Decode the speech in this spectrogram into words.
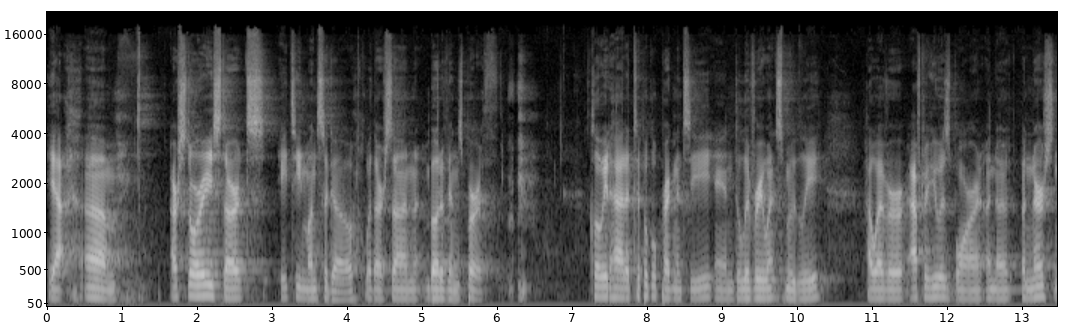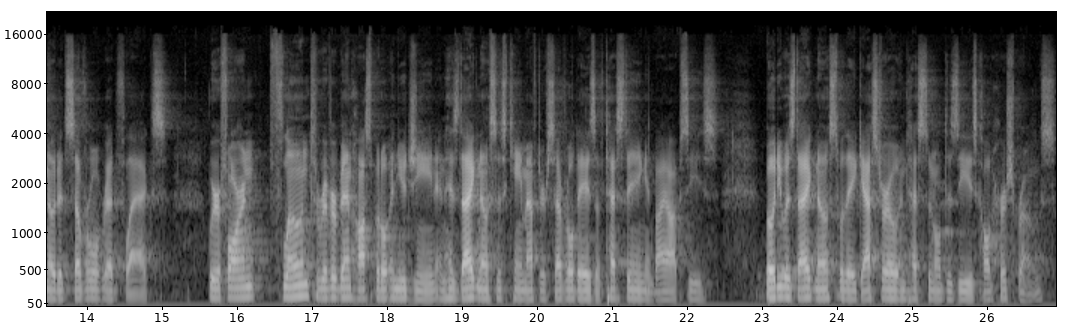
Yeah, um, our story starts 18 months ago with our son Bodavin's birth. Chloe had a typical pregnancy, and delivery went smoothly. However, after he was born, a, no- a nurse noted several red flags. We were foreign, flown to Riverbend Hospital in Eugene, and his diagnosis came after several days of testing and biopsies. Bodie was diagnosed with a gastrointestinal disease called Hirschsprung's.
